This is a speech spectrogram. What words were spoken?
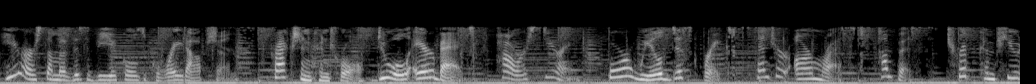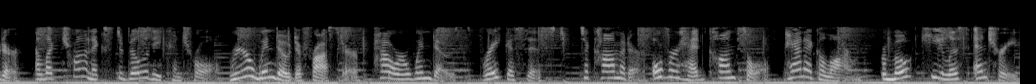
Here are some of this vehicle's great options. Traction control, dual airbags, power steering, four-wheel disc brakes, center armrest, compass, trip computer, electronic stability control, rear window defroster, power windows, brake assist, tachometer, overhead console, panic alarm, remote keyless entry,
